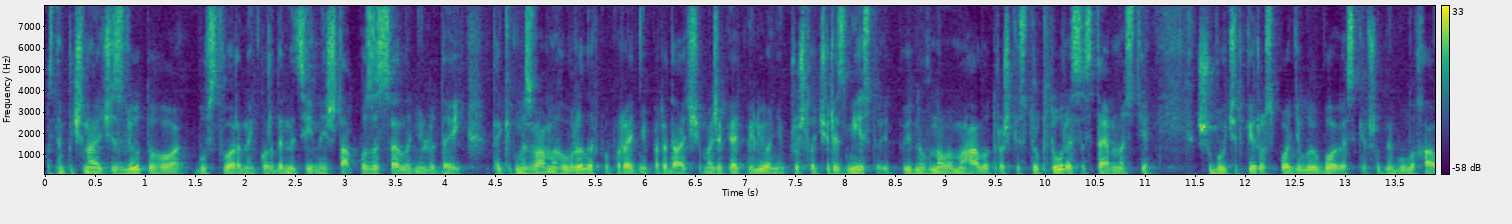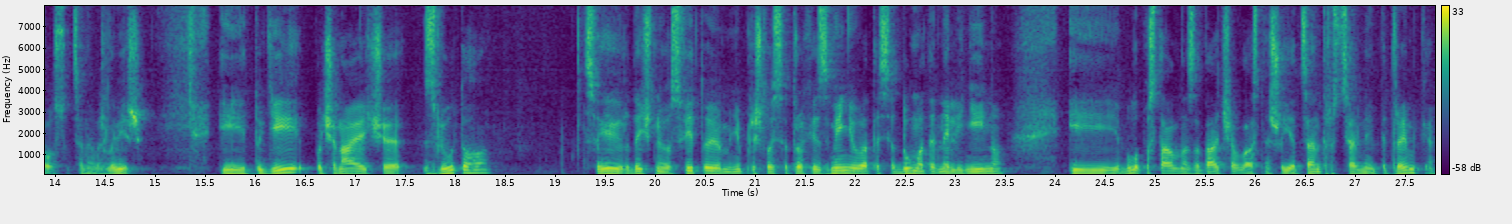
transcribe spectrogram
власне починаючи з лютого, був створений координаційний штаб по заселенню людей. Так як ми з вами говорили в попередній передачі, майже 5 мільйонів пройшло через місто. Відповідно, воно вимагало трошки структури, системності, щоб був чіткий розподіл і обов'язків, щоб не було хаосу. Це найважливіше. І тоді, починаючи з лютого, своєю юридичною освітою мені прийшлося трохи змінюватися, думати нелінійно. І була поставлена задача, власне, що є центр соціальної підтримки.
